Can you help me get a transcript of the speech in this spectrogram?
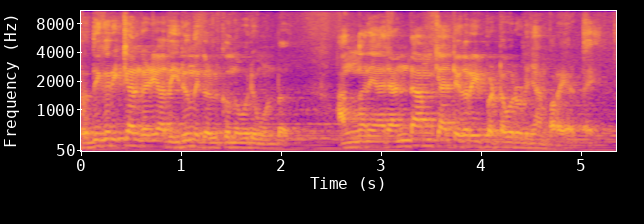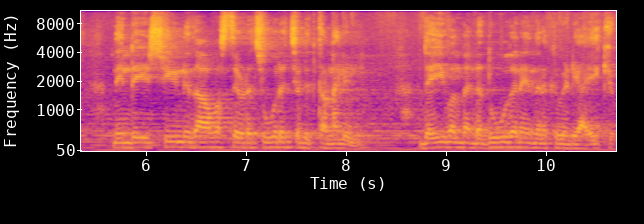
പ്രതികരിക്കാൻ കഴിയാതെ ഇരുന്ന് കേൾക്കുന്നവരുമുണ്ട്. അങ്ങനെ ആ രണ്ടാം കാറ്റഗറിയിൽപ്പെട്ടവരോട് ഞാൻ പറയട്ടെ. നിന്റെ ഈ ക്ഷീണിതാവസ്ഥയുടെ ചൂരച്ചെടി തണലിൽ ദൈവം തന്റെ ദൂതനെ നിനക്ക് വേണ്ടി അയക്കും.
